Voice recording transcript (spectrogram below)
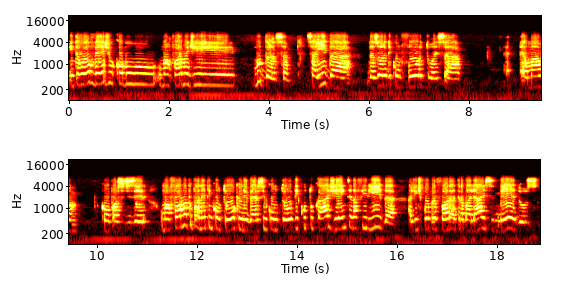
então eu vejo como uma forma de mudança. Sair da, da zona de conforto, essa é uma, como posso dizer, uma forma que o planeta encontrou, que o universo encontrou de cutucar a gente na ferida, a gente pôr para fora, trabalhar esses medos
